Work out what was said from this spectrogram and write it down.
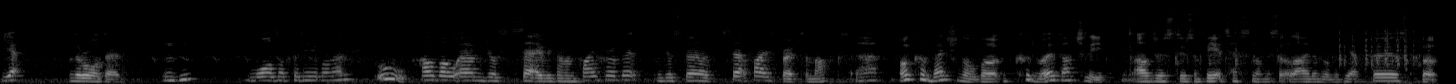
Yeah, they're all dead. Mm-hmm. Walls off the table then. Ooh, how about um just set everything on fire for a bit and just uh set fire spread to max? Uh, unconventional, but could work actually. I'll just do some beta testing on this little island over here first, but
